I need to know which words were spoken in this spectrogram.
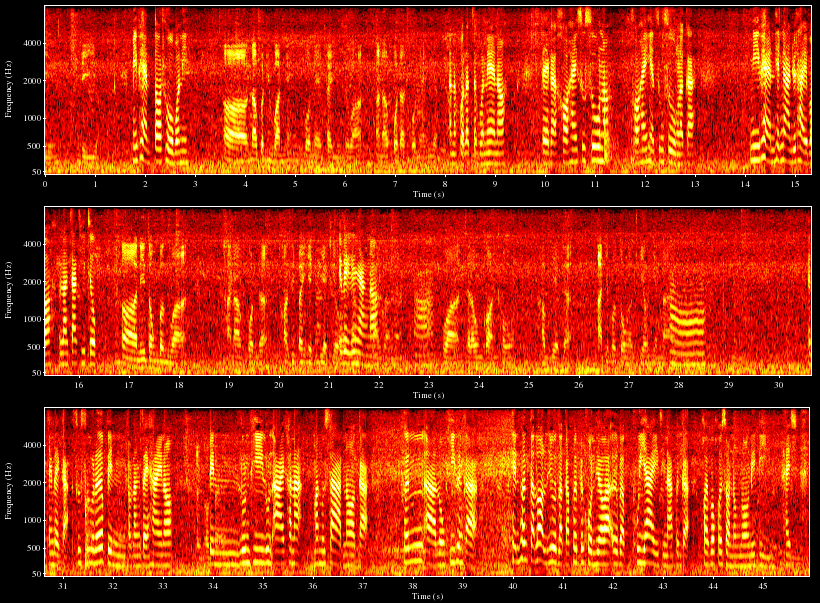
ดีอยู่มีแผนต่อโทบ่นี่เอ่อณปัจจุบันยังโบแน่ใจอยู่แต่ว่า อนาคตอาจโบแน่เหมือนกันอนาคตอาจจะบ่แน่เนาะแต่ก็ขอให้สู้ๆเนาะขอให้เรียนสูงๆแล้วก็มีแผนเฮ็ดงานอยู่ไทยบ่หลังจากที่จบ ก็นี่ต้องเบิ่งว่าอนาคตอะเขาสิไปเฮ็ดเวียกเกี่ยวไปเฮ็ดเวียกหยังเนาะอะไรแบบนั้นอ๋อเพราะว่าแต่ละองค์กรเขาทำเวียกอะอาจจะบ่ตรงกับเกี่ยวอหย่างนั้นอ๋อเป็นจังใดกะสู้ๆเด้อเป็นกำลังใจให้เนาะ ออข้าใจเป็นรุ่นพี่รุ่นอายคณะมนุษยศาสตร์เนาะกะเพิ่นอ่าหลวงพี่เพิ่นกะ เห็นเพิ่นตลอดอยู่แล้วก็เพิ่นเป็นคนที่ว่าเออแบบผู้ใหญ่สินะเพิ่นก็ คอยบอคอยสอนน้องๆได้ดี ให้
